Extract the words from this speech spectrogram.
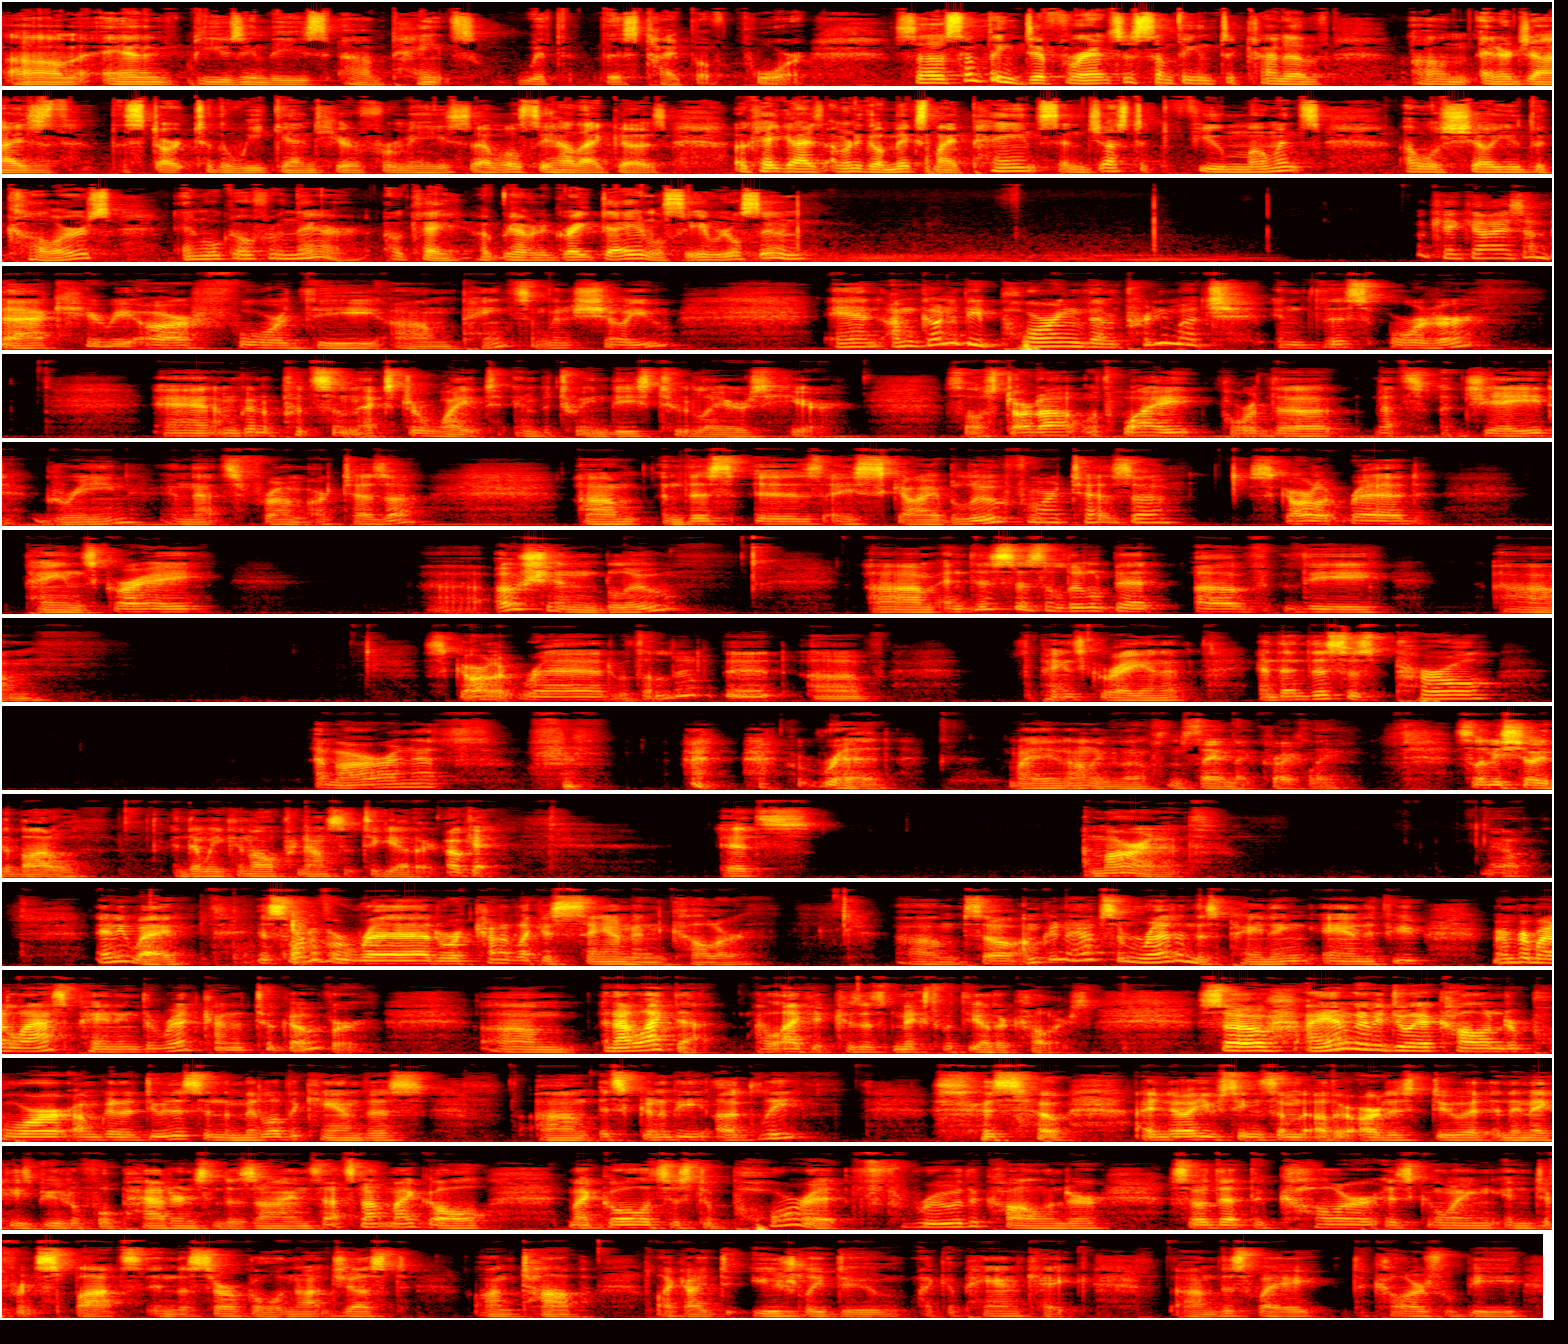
um, and be using these um, paints with this type of pour. So something different, just something to kind of um, energize the start to the weekend here for me. So we'll see how that goes. Okay, guys, I'm gonna go mix my paints in just a few moments. I will show you the colors and we'll go from there. Okay, hope you're having a great day and we'll see you real soon. Okay guys, I'm back. Here we are for the um, paints I'm gonna show you. And I'm gonna be pouring them pretty much in this order. And I'm gonna put some extra white in between these two layers here. So I'll start out with white, pour the, that's a jade green, and that's from Arteza. Um, and this is a sky blue from Arteza, scarlet red, Payne's gray, uh, ocean blue, um, and this is a little bit of the um, scarlet red with a little bit of the Payne's Gray in it. And then this is Pearl Amaranth red. I don't even know if I'm saying that correctly. So let me show you the bottle and then we can all pronounce it together. Okay. It's Amaranth. Now, Anyway, it's sort of a red or kind of like a salmon color. Um, so I'm going to have some red in this painting. And if you remember my last painting, the red kind of took over. Um, and I like that. I like it because it's mixed with the other colors. So I am going to be doing a colander pour. I'm going to do this in the middle of the canvas. Um, it's going to be ugly. so I know you've seen some other artists do it and they make these beautiful patterns and designs. That's not my goal. My goal is just to pour it through the colander so that the color is going in different spots in the circle, not just on top like I usually do, like a pancake. Um, this way the colors will be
